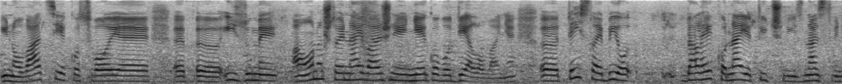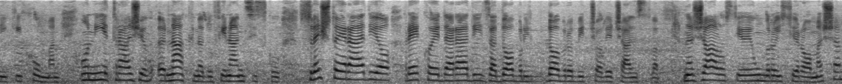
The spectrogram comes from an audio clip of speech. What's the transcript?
inovacije, kroz svoje e, e, izume, a ono što je najvažnije njegovo djelovanje. E, Tesla je bio daleko najetičniji znanstvenik i human. On nije tražio e, naknadu financijsku. Sve što je radio, rekao je da radi za dobrobit čovječanstva. Nažalost je umro i siromašan,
